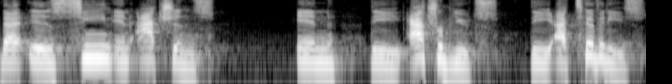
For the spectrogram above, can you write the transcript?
that is seen in actions, in the attributes, the activities.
